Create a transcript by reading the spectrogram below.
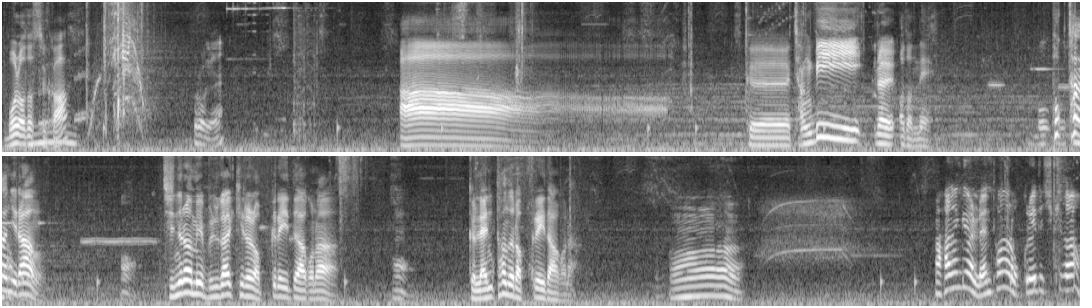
뭘 얻었을까? 그러게. 아. 그 장비를 얻었네. 뭐, 폭탄이랑 어. 지느러미 물갈퀴를 업그레이드하거나 어. 그 랜턴을 업그레이드하거나. 어. 아, 하는 김에 랜턴을 업그레이드 시키자.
